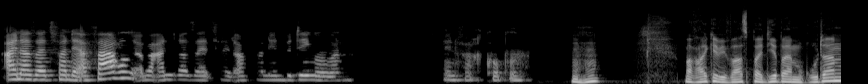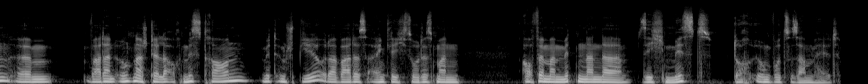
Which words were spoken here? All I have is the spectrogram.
einerseits von der Erfahrung, aber andererseits halt auch von den Bedingungen einfach gucken. Mhm. Mareike, wie war es bei dir beim Rudern? Ähm, war da an irgendeiner Stelle auch Misstrauen mit im Spiel oder war das eigentlich so, dass man, auch wenn man miteinander sich misst, doch irgendwo zusammenhält?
